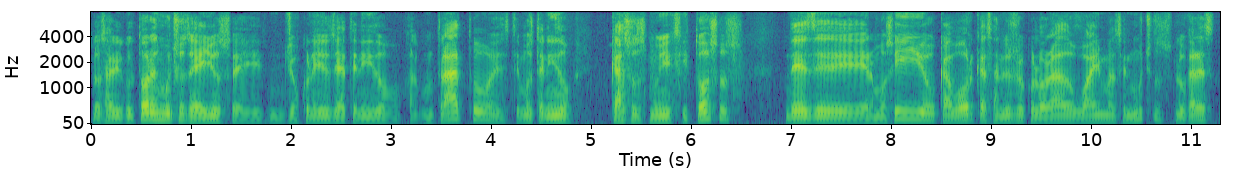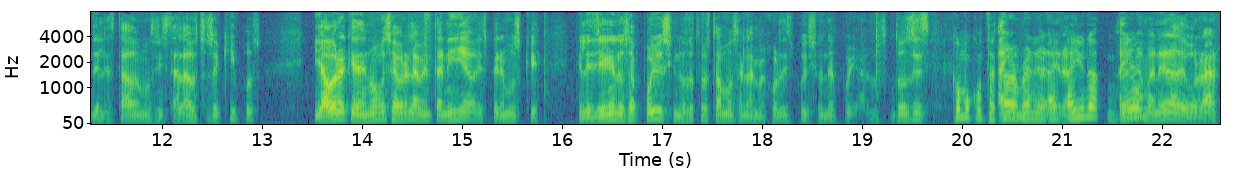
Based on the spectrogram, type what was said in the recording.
Los agricultores, muchos de ellos, eh, yo con ellos ya he tenido algún trato, este, hemos tenido casos muy exitosos, desde Hermosillo, Caborca, San Luis Río Colorado, Guaymas, en muchos lugares del estado hemos instalado estos equipos. Y ahora que de nuevo se abre la ventanilla, esperemos que, que les lleguen los apoyos y nosotros estamos en la mejor disposición de apoyarlos. Entonces, ¿cómo contactar a Brenner? hay, una, hay una manera de ahorrar,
